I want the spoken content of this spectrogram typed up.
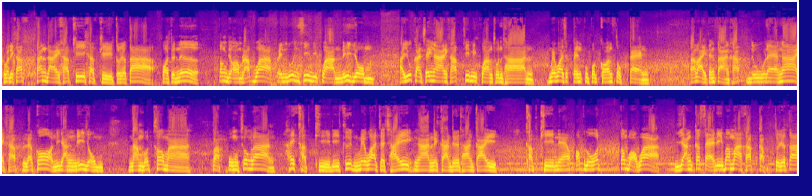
สวัสดีครับ ท่านใดครับที่ขับขี่ Toyota Fortuner ต้องยอมรับว่าเป็นรุ่นที่มีความนิยม อายุการใช้งานครับที่มีความทนทาน ไม่ว่าจะเป็นอุปกรณ์ตกแต่งอะไหล่ต่างๆครับ ดูแลง่ายครับ แล้วก็ยังนิยมนำรถเข้ามาปรับปรุงช่วงล่างให้ขับขี่ดีขึ้น ไม่ว่าจะใช้งานในการเดินทางไกล ขับขี่แนวออฟโรดต้องบอกว่ายังกระแสดีมากๆครับ กับ Toyota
